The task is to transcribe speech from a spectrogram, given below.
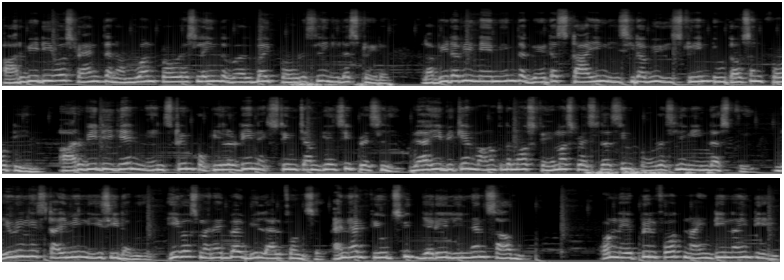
RVD was ranked the number one pro wrestler in the world by Pro Wrestling Illustrated. WWE named him the greatest star in ECW history in 2014. RVD gained mainstream popularity in Extreme Championship Wrestling, where he became one of the most famous wrestlers in pro wrestling industry. During his time in ECW, he was managed by Bill Alfonso and had feuds with Jerry Lynn and Sabu. On April 4, 1998,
